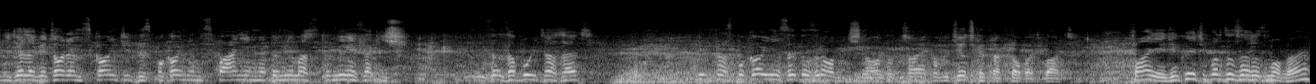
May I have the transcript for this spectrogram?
W Niedzielę wieczorem skończyć ze spokojnym spaniem, no to nie masz, to nie jest jakiś za- zabójcza rzecz. Więc na spokojnie sobie to zrobić, no to trzeba jako wycieczkę traktować bardziej. Fajnie, dziękuję Ci bardzo za rozmowę.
